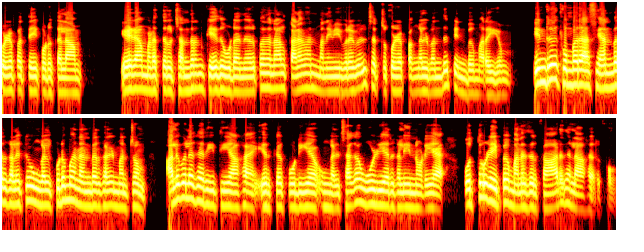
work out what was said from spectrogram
குழப்பத்தை கொடுக்கலாம். ஏழாம் இடத்தில் சந்திரன் கேதுவுடன் இருப்பதனால் கணவன் மனைவி உறவில் சற்று குழப்பங்கள் வந்து பின்பு மறையும். இன்று கும்பராசி அன்பர்களுக்கு உங்கள் குடும்ப நண்பர்கள் மற்றும் அலுவலக ரீதியாக இருக்கக்கூடிய உங்கள் சக ஊழியர்களினுடைய ஒத்துழைப்பு மனதிற்கு ஆறுதலாக இருக்கும்.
